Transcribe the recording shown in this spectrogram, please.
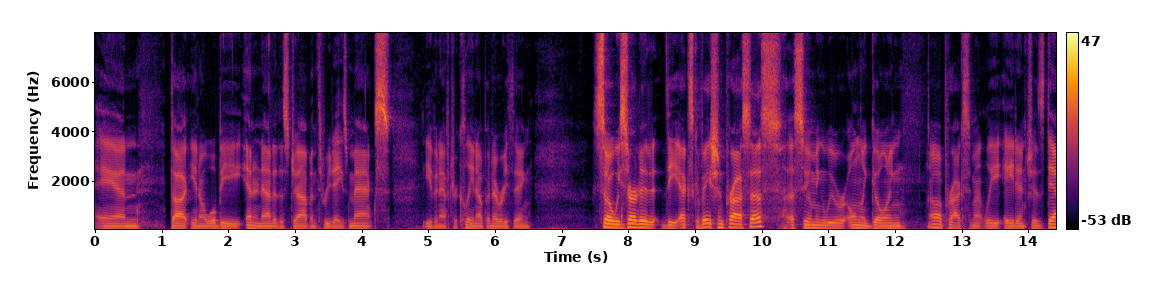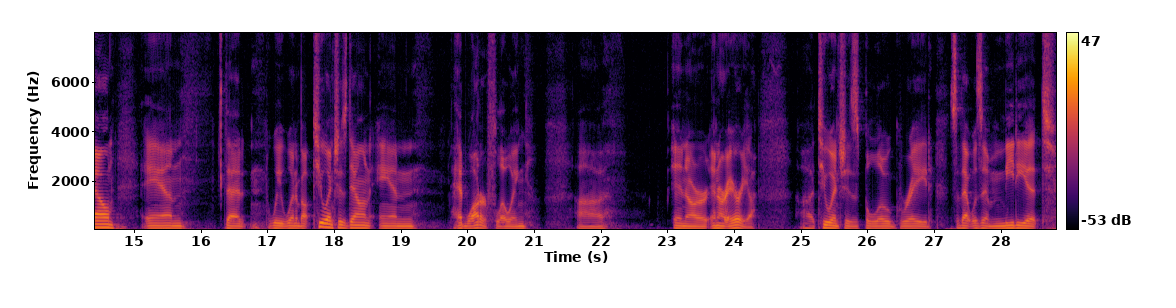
and thought, you know, we'll be in and out of this job in three days max, even after cleanup and everything. So we started the excavation process, assuming we were only going approximately eight inches down, and that we went about two inches down and had water flowing uh, in our in our area, uh, two inches below grade. So that was immediate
